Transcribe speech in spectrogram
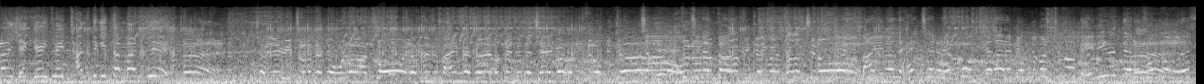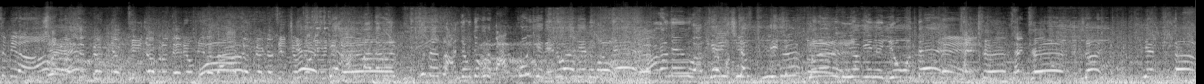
11시에 게이트웨이 잔뜩 있단 말이지. 네. 자, 이제 위쪽으로 그냥 올라갔고 여기서 지금 마인까지 해놓고 있는데 제거가 들어옵니까? 자, 예. 어찌됐든- 들어갑니까? 이건 다섯지로 네, 마인은 해체를 했고 테란의 병력을 쓸어내리는 데는 네. 성공을 했습니다. 자, 네. 병력 뒤잡으로 내려옵니다. 와. 나갔던 병력 뒤쪽 예, 이게 있는데요. 앞마당을 붙으면서 안정적으로 막고 이게 내려와야 되는 건데 막아내는 완전 확장 뒤에 변하는 능력이 있는 이용호인데 네. 탱크, 탱크. 자 이게 피가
